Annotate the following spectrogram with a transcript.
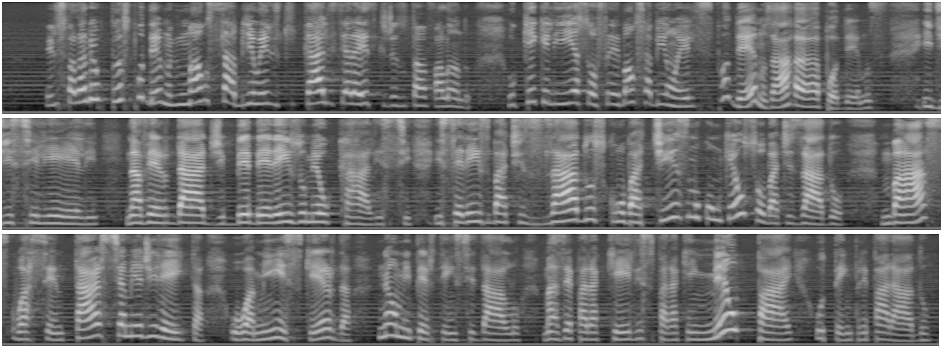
Eles falaram, nós podemos, mal sabiam eles que cálice era esse que Jesus estava falando. O que, que ele ia sofrer, mal sabiam eles. Podemos, ah, podemos. E disse-lhe ele: Na verdade, bebereis o meu cálice e sereis batizados com o batismo com que eu sou batizado. Mas o assentar-se à minha direita ou à minha esquerda não me pertence dá-lo, mas é para aqueles para quem meu Pai o tem preparado.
